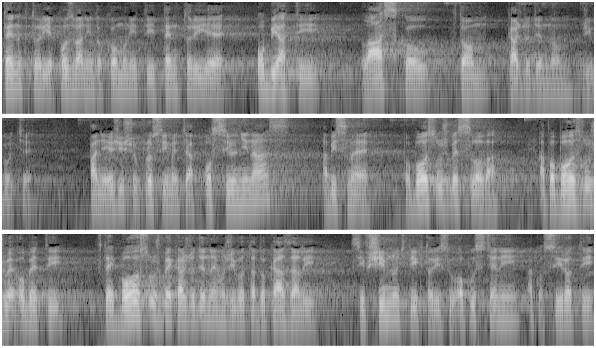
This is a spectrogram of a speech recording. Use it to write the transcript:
ten, ktorý je pozvaný do komunity, ten, ktorý je objatý láskou v tom každodennom živote. Pane Ježišu, prosíme ťa, posilni nás, aby sme po bohoslužbe slova a po bohoslužbe obety v tej bohoslužbe každodenného života dokázali si všimnúť tých, ktorí sú opustení ako siroty,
